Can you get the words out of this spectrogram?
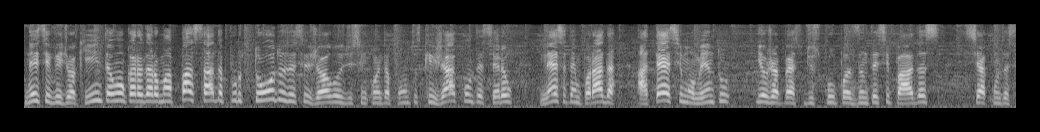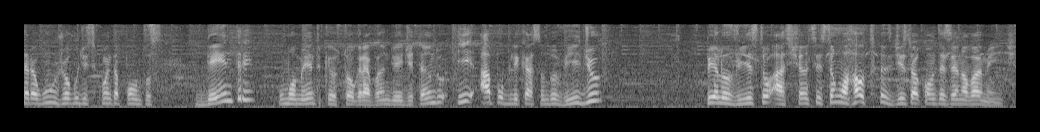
Nesse vídeo aqui, então, eu quero dar uma passada por todos esses jogos de 50 pontos que já aconteceram nessa temporada até esse momento e eu já peço desculpas antecipadas se acontecer algum jogo de 50 pontos dentre o momento que eu estou gravando e editando e a publicação do vídeo, pelo visto, as chances são altas disso acontecer novamente.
